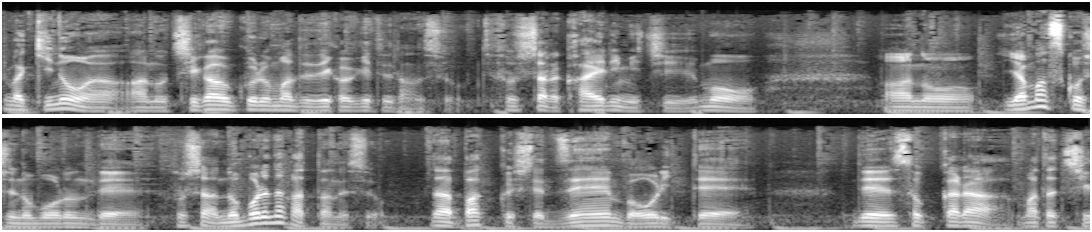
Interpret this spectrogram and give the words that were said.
まあ、昨日はあの違う車で出かけてたんですよ。そしたら帰り道、もう、あの、山少し登るんで、そしたら登れなかったんですよ。だからバックして全部降りて、で、そこからまた違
